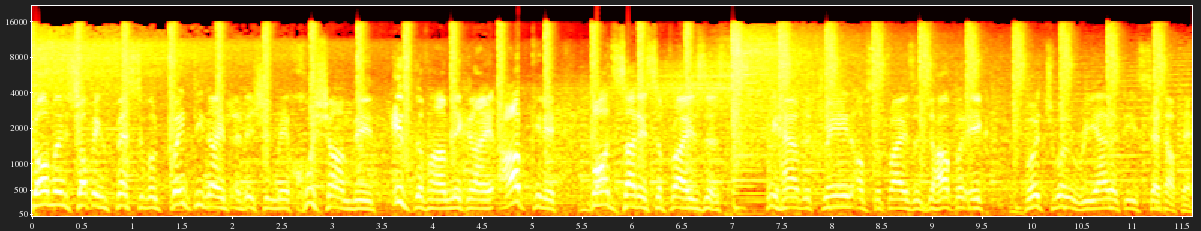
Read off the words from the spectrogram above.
Dolmen Shopping Festival 29th edition mein khush aamdeed. Is dafa hum lekar aaye aapke liye bahut surprises. We have the train of surprises jahan par ek virtual reality setup hai.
